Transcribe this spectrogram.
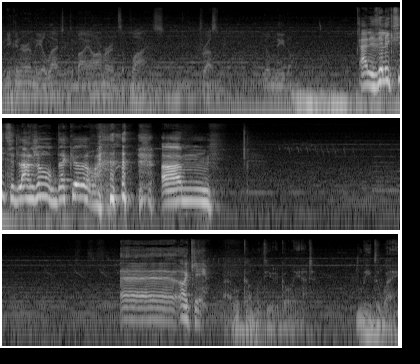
and you can earn the elected to buy armor and supplies. Trust me, you'll need them. Ah, les élexites, c'est de l'argent, d'accord. Euh, euh, ok. I will come with you to Goliath. Lead the way.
